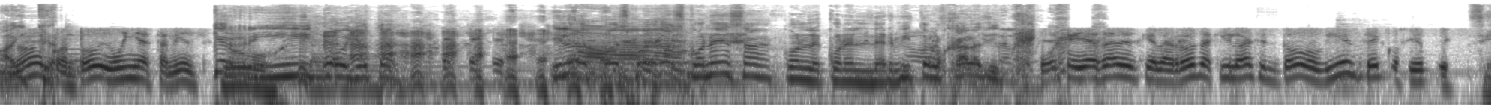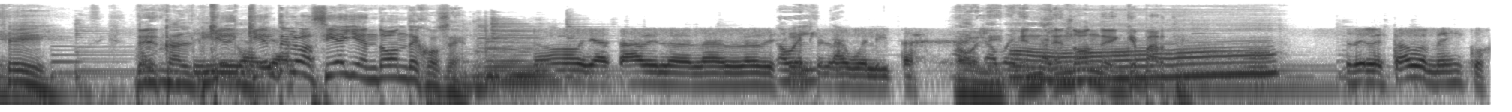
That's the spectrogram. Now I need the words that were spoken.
Ay, no, qué- con todo y uñas también. ¡Qué rico! Yo ta- y luego después juegas con esa, con, le- con el nervito, lo jalas y... Es que ya sabes que el arroz aquí lo hacen todo bien seco siempre. Sí. De- Con caldillo. ¿Quién, ya, quién ya. te lo hacía y en dónde, José? No, ya sabes lo, lo- lo de siempre, Abuelita. la abuelita. ¿En, en dónde? ¿En qué parte? Del Estado de México.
